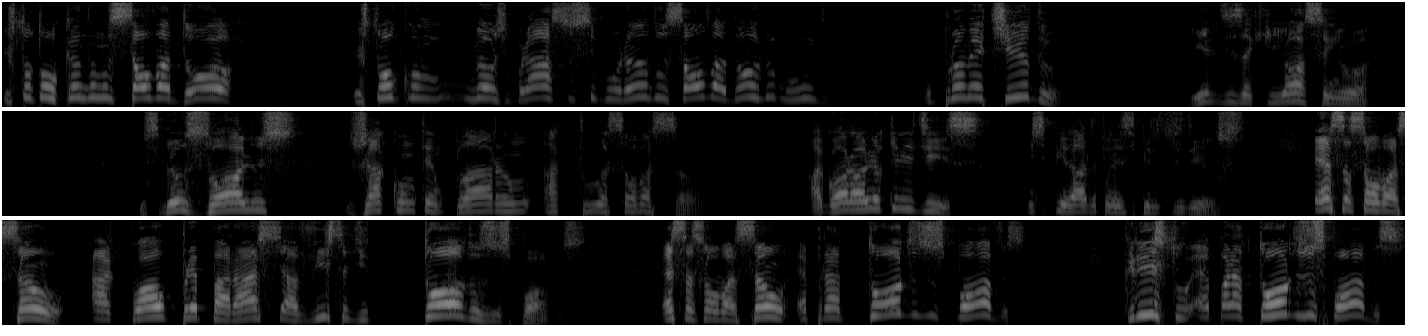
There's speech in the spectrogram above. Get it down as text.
Estou tocando no Salvador. Estou com meus braços segurando o Salvador do mundo, o prometido. E ele diz aqui: Ó Senhor, os meus olhos já contemplaram a tua salvação. Agora olha o que ele diz, inspirado pelo Espírito de Deus. essa salvação a qual preparaste à vista de todos os povos. Essa salvação é para todos os povos. Cristo é para todos os povos.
